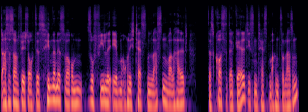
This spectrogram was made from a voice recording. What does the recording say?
das ist dann vielleicht auch das Hindernis, warum so viele eben auch nicht testen lassen, weil halt das kostet ja Geld, diesen Test machen zu lassen.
